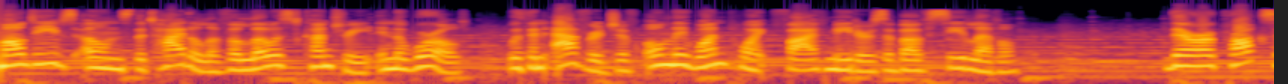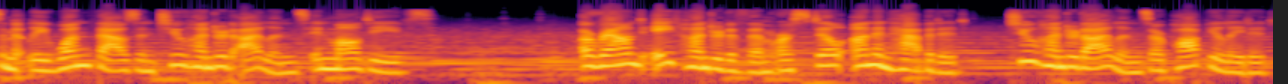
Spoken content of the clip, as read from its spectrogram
Maldives owns the title of the lowest country in the world, with an average of only 1.5 meters above sea level. There are approximately 1,200 islands in Maldives. Around 800 of them are still uninhabited, 200 islands are populated,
